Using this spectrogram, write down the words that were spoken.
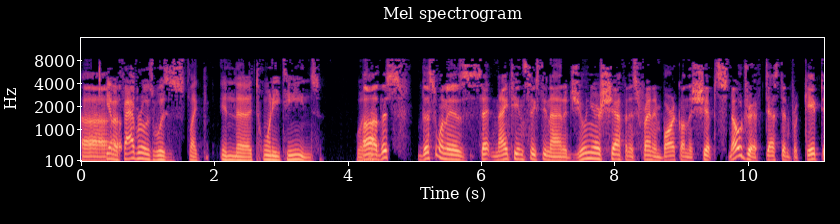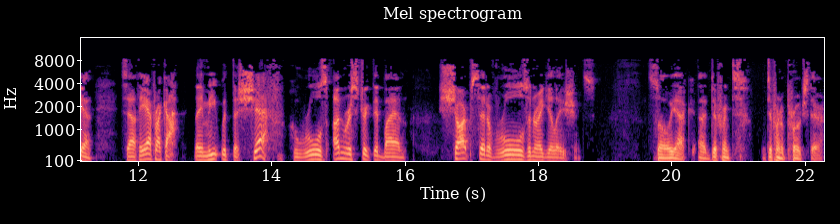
Uh, yeah, but Favreau's was like in the 20 teens. Uh, this this one is set in 1969. A junior chef and his friend embark on the ship Snowdrift, destined for Cape Town, South Africa. They meet with the chef, who rules unrestricted by a sharp set of rules and regulations. So yeah, a different different approach there.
